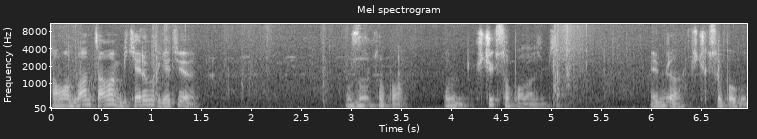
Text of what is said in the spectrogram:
Tamam lan tamam bir kere vur yetiyor. Uzun sopa. Oğlum küçük sopa lazım sana. Emrah küçük sopa bul.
